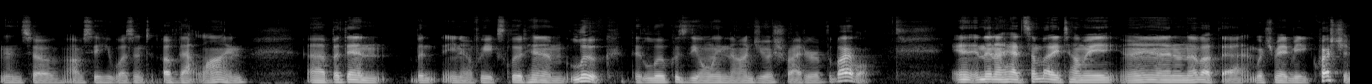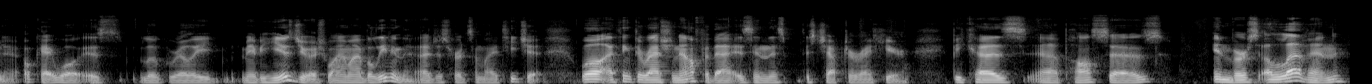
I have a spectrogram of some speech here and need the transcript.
and so obviously he wasn't of that line. Uh, but then, but you know, if we exclude him, Luke, that Luke was the only non-Jewish writer of the Bible. And, and then I had somebody tell me, eh, I don't know about that, which made me question it. Okay, well, is Luke really, maybe he is Jewish. Why am I believing that? I just heard somebody teach it. Well, I think the rationale for that is in this, this chapter right here. Because uh, Paul says in verse 11,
